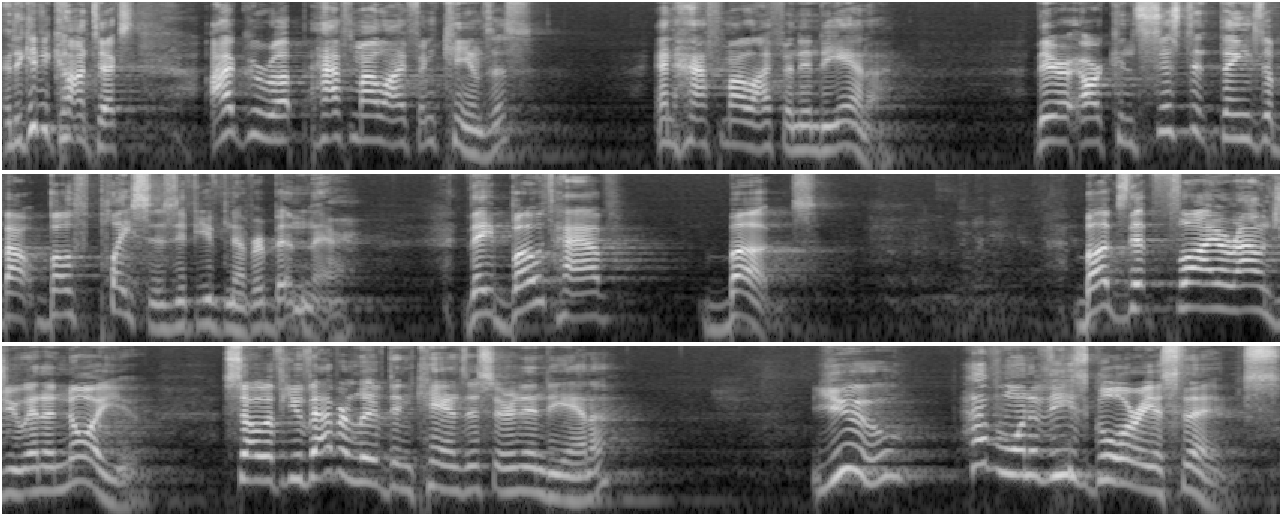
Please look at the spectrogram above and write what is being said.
And to give you context, I grew up half my life in Kansas and half my life in Indiana. There are consistent things about both places if you've never been there. They both have bugs. Bugs that fly around you and annoy you. So if you've ever lived in Kansas or in Indiana, you have one of these glorious things.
